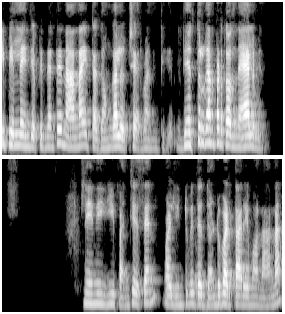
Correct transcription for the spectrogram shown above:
ఈ పిల్ల ఏం చెప్పిందంటే నాన్న ఇట్లా దొంగలు వచ్చారు మన ఇంటికి. నెత్తురు కనపడుతోంది నేల మీద. నేను ఈ పని చేశాను. వాళ్ళ ఇంటి మీద దండు పడతారేమో నాన్న.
